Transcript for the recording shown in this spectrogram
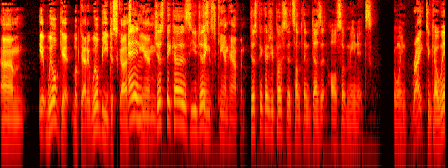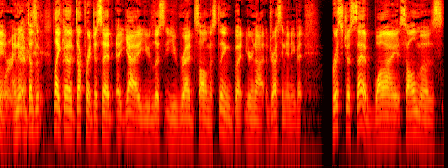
Um, it will get looked at. It will be discussed, and, and, just because you just things can happen. just because you posted something doesn't also mean it's going Right. to go in. Or- and yeah. it doesn't like uh, Duckfried just said, uh, yeah, you list you read Salma's thing, but you're not addressing any of it. Chris just said why Salma's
